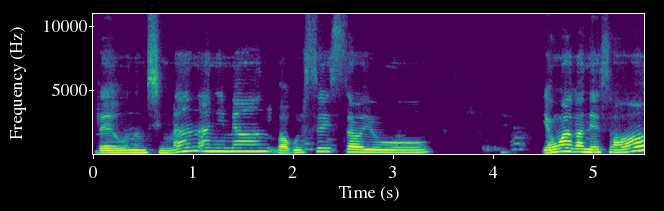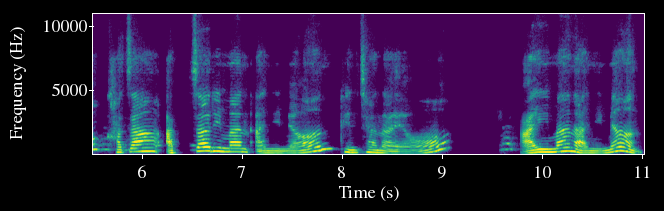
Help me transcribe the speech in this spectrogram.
매운 음식만 아니면 먹을 수 있어요. 영화관에서 가장 앞자리만 아니면 괜찮아요. 아이만 아니면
